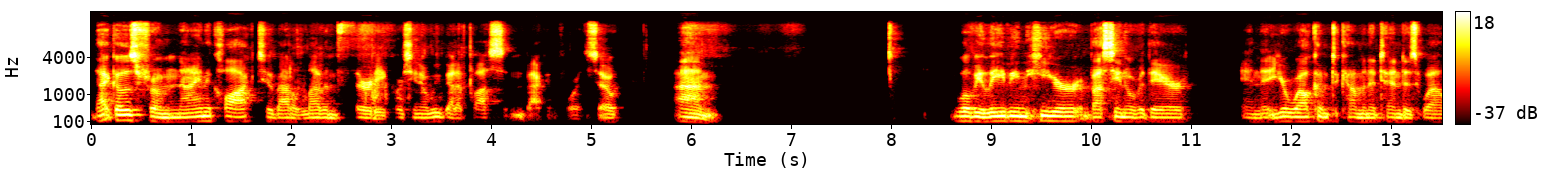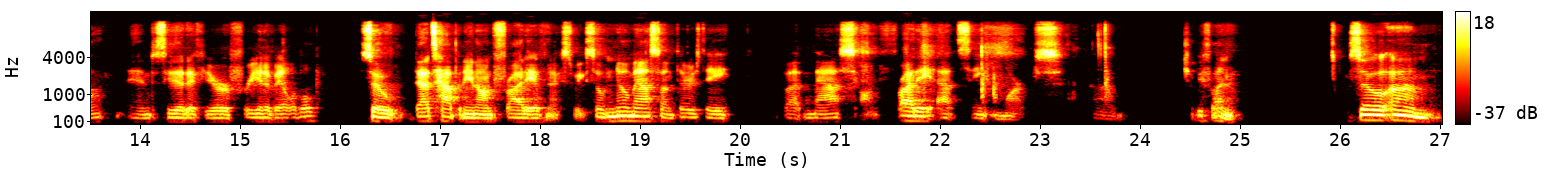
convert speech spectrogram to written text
That goes from nine o'clock to about eleven thirty. Of course, you know we've got a bus and back and forth. So um, we'll be leaving here, busing over there and that you're welcome to come and attend as well and to see that if you're free and available. So that's happening on Friday of next week. So no mass on Thursday, but mass on Friday at St. Mark's. Um, should be fun. So um,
